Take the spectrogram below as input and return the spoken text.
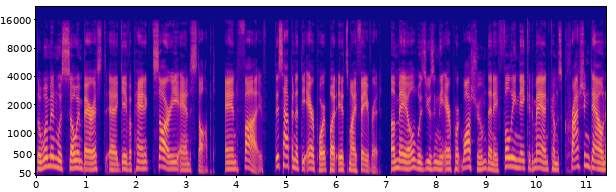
The woman was so embarrassed, uh, gave a panicked sorry, and stopped. And 5. This happened at the airport, but it's my favorite. A male was using the airport washroom, then a fully naked man comes crashing down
